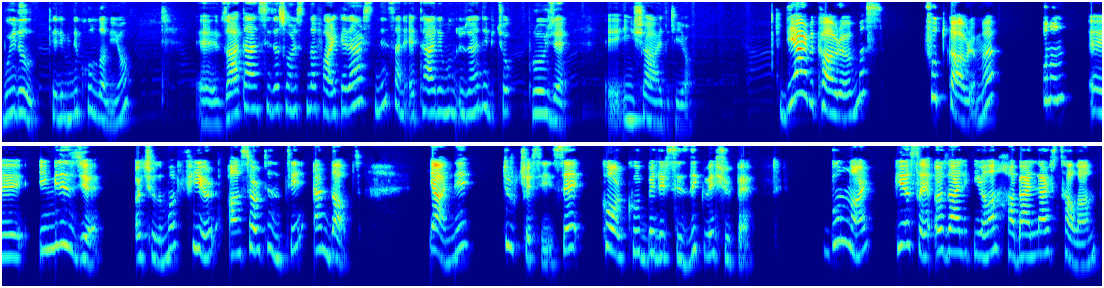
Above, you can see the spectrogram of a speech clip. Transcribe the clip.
Buidle terimini kullanıyor. Zaten siz de sonrasında fark edersiniz hani Ethereum'un üzerinde birçok proje inşa ediliyor. Diğer bir kavramımız food kavramı. Bunun e, İngilizce açılımı fear, uncertainty and doubt. Yani Türkçesi ise korku, belirsizlik ve şüphe. Bunlar piyasaya özellikle yalan haberler salan,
